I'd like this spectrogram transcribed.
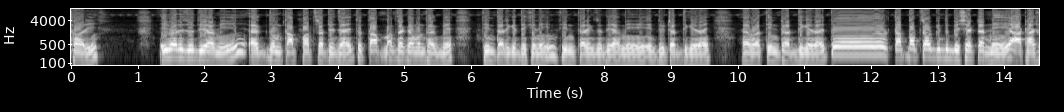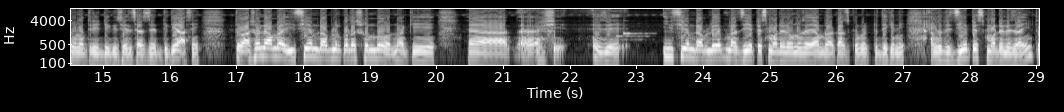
সরি এইবারে যদি আমি একদম তাপমাত্রাতে যাই, তো তাপমাত্রা কেমন থাকবে? তিন তারিখে দেখে নিই। তিন তারিখ যদি আমি দুইটার দিকে যাই বা তিনটার দিকে যাই, তো তাপমাত্রাও কিন্তু বেশি একটা নেই। আঠাশ, উনত্রিশ ডিগ্রি সেলসিয়াসের দিকে আসে তো আসলে আমরা E ইসিএম ডাব্লুর কথা শুনব নাকি এই যে ইসিএম ডাব্লিউএফ না জিএফএস মডেল অনুযায়ী আমরা কাজ করব একটু দেখে নিই। আমি যদি জিএফএস মডেলে যাই, তো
